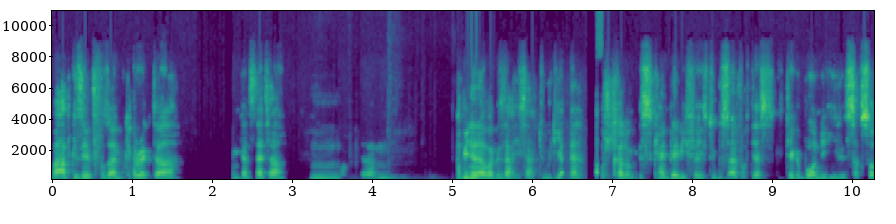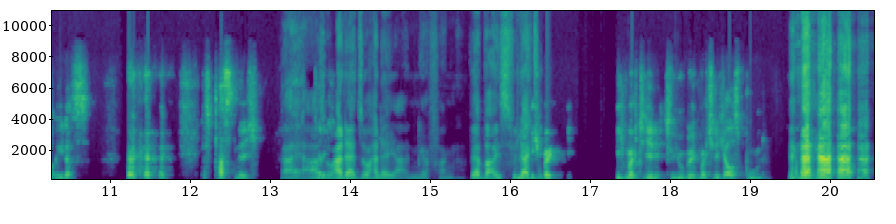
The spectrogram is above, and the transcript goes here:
mal abgesehen von seinem Charakter, ein ganz netter. Hm. Ähm, habe ihn dann aber gesagt, ich sag, du, die Ausstrahlung ist kein Babyface, du bist einfach der, der geborene Heel. Ich sag, sorry, das, das passt nicht. Ja, ja, so ich- hat, er, so hat er ja angefangen. Wer weiß, vielleicht. Ich, mö- ich möchte dir nicht zujubeln, ich möchte dich ausbuhen.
